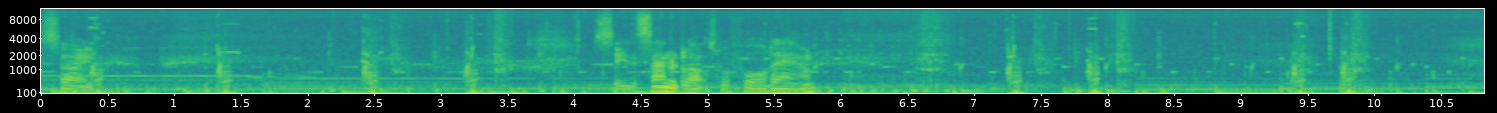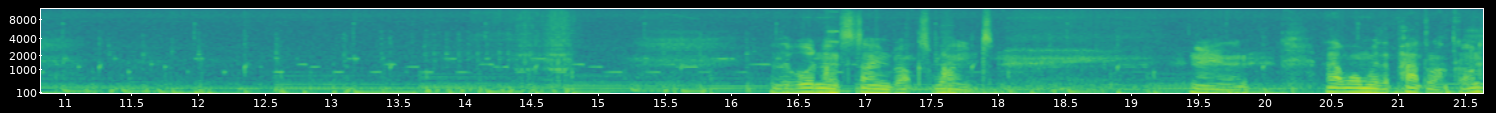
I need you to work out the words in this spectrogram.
So, see the sand blocks will fall down. And stone blocks won't. Now then, that one with a padlock on.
